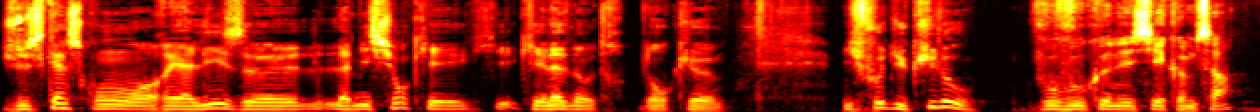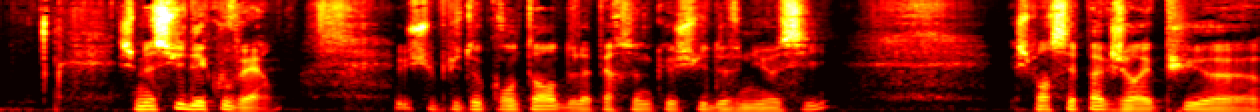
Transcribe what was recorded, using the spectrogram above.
jusqu'à ce qu'on réalise euh, la mission qui est, qui est la nôtre. Donc, euh, il faut du culot. Vous vous connaissiez comme ça? Je me suis découvert. Je suis plutôt content de la personne que je suis devenu aussi. Je pensais pas que j'aurais pu euh,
